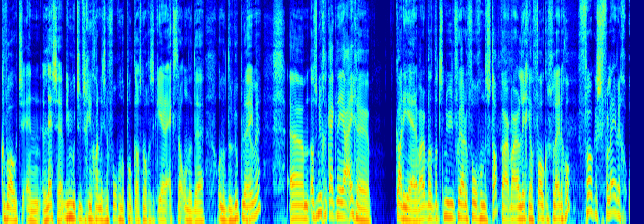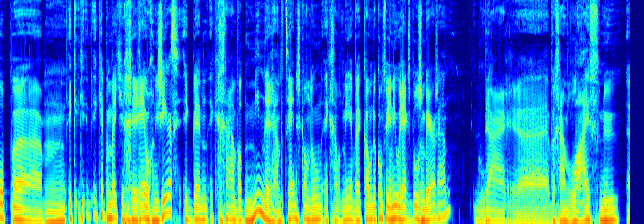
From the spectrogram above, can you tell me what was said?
quotes en lessen. Die moeten we misschien gewoon eens in de volgende podcast nog eens een keer extra onder de, onder de loep nemen. Ja. Um, als we nu gaan kijken naar je eigen carrière, waar, wat, wat, is nu voor jou de volgende stap? Waar, waar ligt jouw focus volledig op? Focus volledig op. Uh, ik, ik, ik heb een beetje gereorganiseerd. Ik, ben, ik ga wat minder aan de trainingskant doen. Ik ga wat meer. We komen, er komt weer een nieuwe reeks Bulls en Bears aan. Cool. Daar, uh, we gaan live nu. Uh,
